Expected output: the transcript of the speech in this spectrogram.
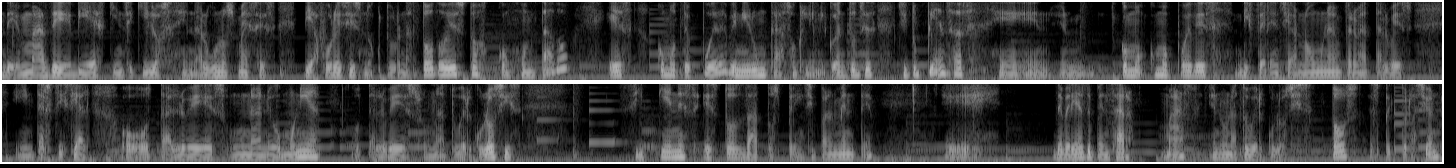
de más de 10, 15 kilos en algunos meses, diaforesis nocturna. Todo esto conjuntado es como te puede venir un caso clínico. Entonces, si tú piensas en, cómo, cómo, puedes diferenciar ¿no? una enfermedad tal vez intersticial o tal vez una neumonía o tal vez una tuberculosis, si tienes estos datos principalmente, eh, deberías de pensar más en una tuberculosis tos, expectoración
